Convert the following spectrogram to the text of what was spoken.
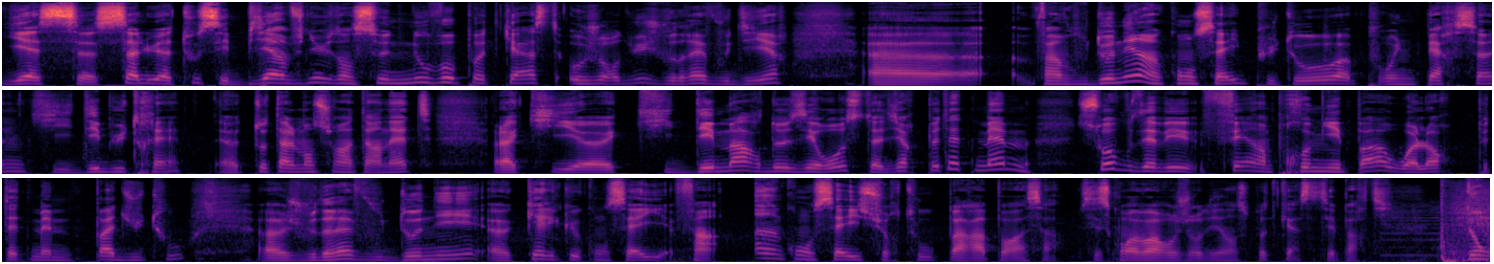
Yes, salut à tous et bienvenue dans ce nouveau podcast. Aujourd'hui, je voudrais vous dire, euh, enfin vous donner un conseil plutôt pour une personne qui débuterait euh, totalement sur Internet, voilà, qui, euh, qui démarre de zéro, c'est-à-dire peut-être même, soit vous avez fait un premier pas, ou alors peut-être même pas du tout. je voudrais vous donner quelques conseils, enfin un conseil surtout par rapport à ça. C'est ce qu'on va voir aujourd'hui dans ce podcast. C'est parti. Donc,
